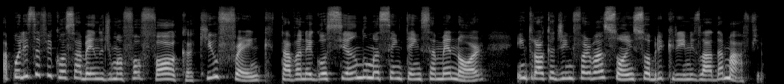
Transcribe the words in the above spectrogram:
A polícia ficou sabendo de uma fofoca que o Frank estava negociando uma sentença menor em troca de informações sobre crimes lá da máfia.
